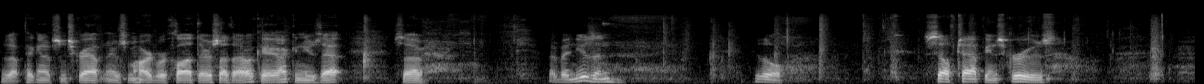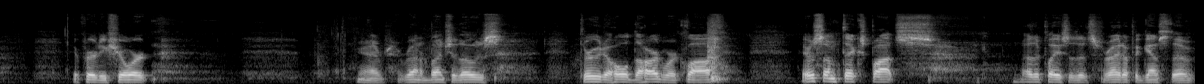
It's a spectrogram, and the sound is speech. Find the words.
Was out picking up some scrap and there's some hardware cloth there, so I thought, okay, I can use that. So I've been using little self-tapping screws. They're pretty short. I've run a bunch of those through to hold the hardware cloth. There's some thick spots. Other places it's right up against the,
